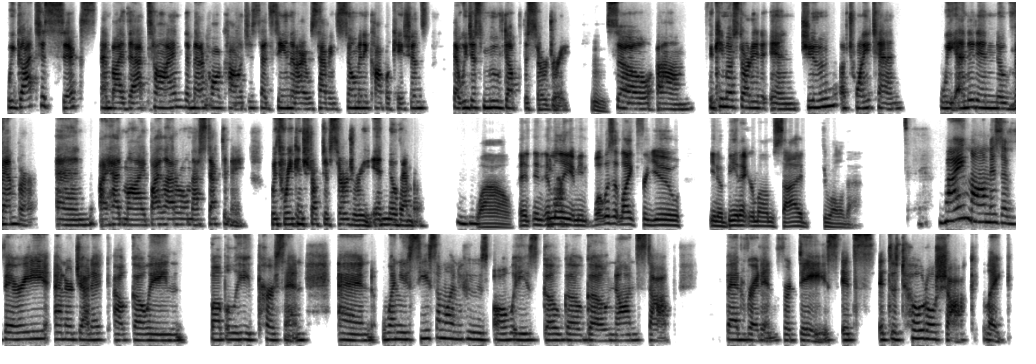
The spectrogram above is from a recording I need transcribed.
we got to six. And by that time, the medical oncologist had seen that I was having so many complications that we just moved up the surgery. Mm. So um, the chemo started in June of 2010. We ended in November, and I had my bilateral mastectomy with reconstructive surgery in November. Mm-hmm. Wow. And, and Emily, yeah. I mean, what was it like for you, you know, being at your mom's side through all of that? My mom is a very energetic, outgoing, bubbly person. And when you see someone who's always go, go, go nonstop, bedridden for days, it's it's a total shock. Like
